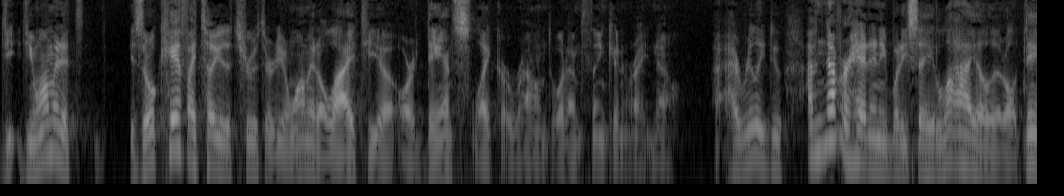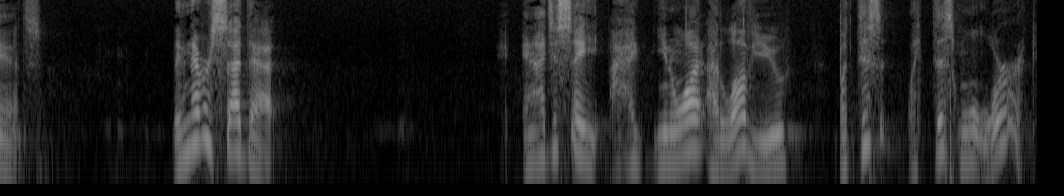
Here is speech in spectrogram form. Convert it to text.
do, do you want me to, is it okay if I tell you the truth, or do you want me to lie to you or dance like around what I'm thinking right now? I really do. I've never had anybody say, lie a little, dance. They've never said that. And I just say, I, you know what? I love you, but this, like, this won't work.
